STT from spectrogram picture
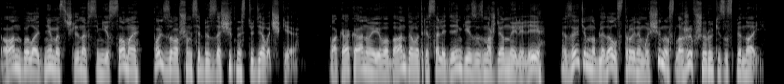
Он был одним из членов семьи Сомы, пользовавшимся беззащитностью девочки. Пока Кану и его банда вытрясали деньги из измождённой Лили, за этим наблюдал стройный мужчина, сложивший руки за спиной.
